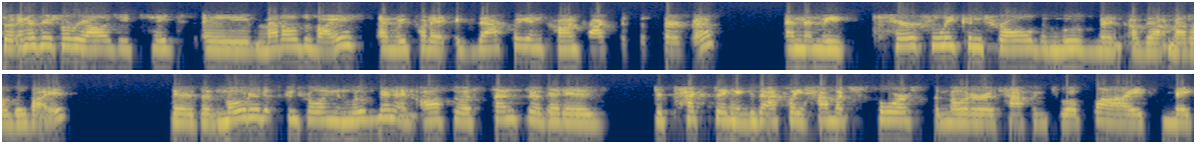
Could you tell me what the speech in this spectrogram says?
so interfacial rheology takes a metal device and we put it exactly in contact with the surface. And then we carefully control the movement of that metal device. There's a motor that's controlling the movement and also a sensor that is detecting exactly how much force the motor is having to apply to make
